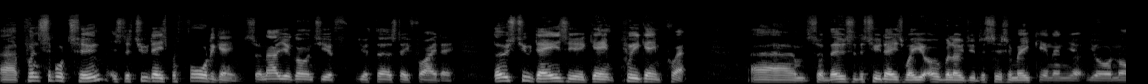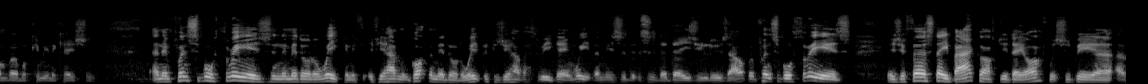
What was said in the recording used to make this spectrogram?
Uh, principle two is the two days before the game. So now you're going to your your Thursday, Friday. Those two days are your game pre-game prep. Um, so those are the two days where you overload your decision making and your, your non-verbal communication. And then principle three is in the middle of the week. And if, if you haven't got the middle of the week because you have a three game week, then these are, the days you lose out. But principle three is is your first day back after your day off, which would be a, a,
